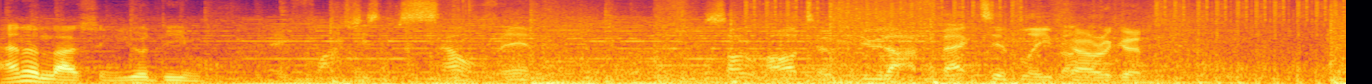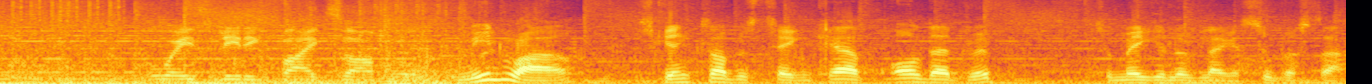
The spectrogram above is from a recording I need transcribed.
analyzing your demo. He flashes himself in. So hard to do that effectively, but karrigan. Always leading by example. Meanwhile, Skin Club is taking care of all that drip to make you look like a superstar.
